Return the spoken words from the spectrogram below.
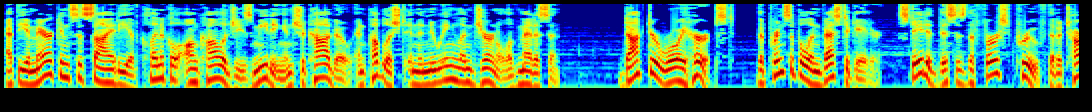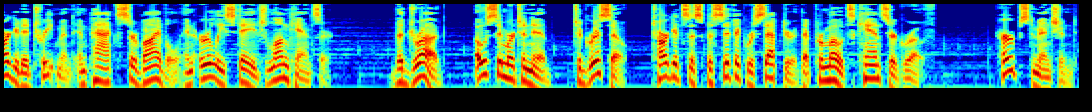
at the American Society of Clinical Oncology's meeting in Chicago and published in the New England Journal of Medicine. Dr. Roy Herbst, the principal investigator, stated this is the first proof that a targeted treatment impacts survival in early-stage lung cancer. The drug, osimertinib, Tagrisso, targets a specific receptor that promotes cancer growth. Herbst mentioned,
